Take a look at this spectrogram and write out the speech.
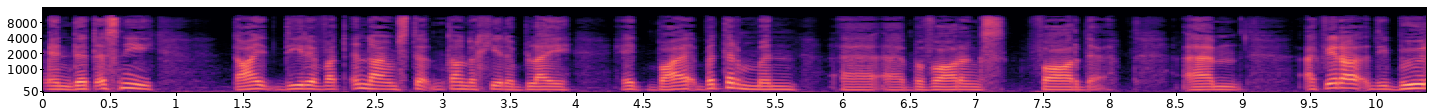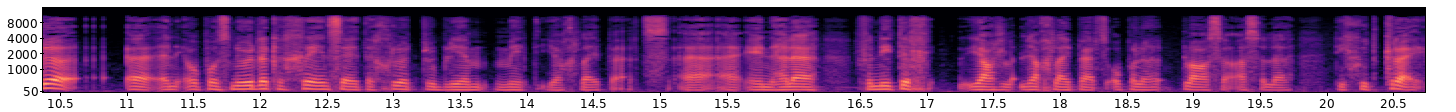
En dit is nie daai diere wat in daai omstandighede bly het baie bitter min 'n uh, uh, bewaringswaarde. Ehm um, ek weet dat die boere uh, in op ons noordelike grense het 'n groot probleem met jagluiperds. Uh, uh, en hulle vernietig jag, jagluiperds op hulle plase as hulle die goed kry.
